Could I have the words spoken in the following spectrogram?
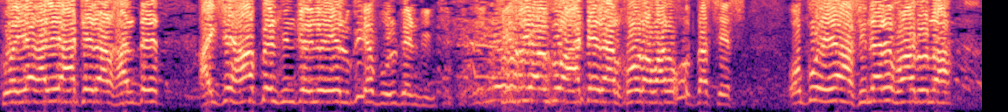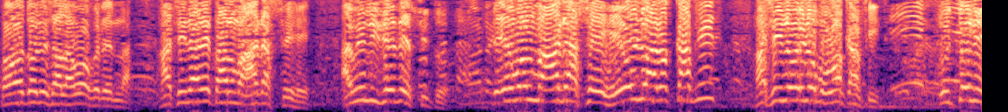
খুয়াইয়া খালি আটের আর খান্তের। আইসে হাফ প্যান্ট পিনতে হইল, এ লুকিয়া ফুল প্যান্ট পিনতে কিন্তু অঙ্কু আটের আর খোর আমার কথা শেষ। অঙ্কু হে, হাসিনারে ফারো না পাওয়া চালাবো করেন না। হাসিনারে তার মাঠ আছে হে, আমি নিজে দেখছি তো। এমন মাঠ আছে হে, হইল আরও কাফির হাসিনা হইল বড় কাফির। তুই তো নি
